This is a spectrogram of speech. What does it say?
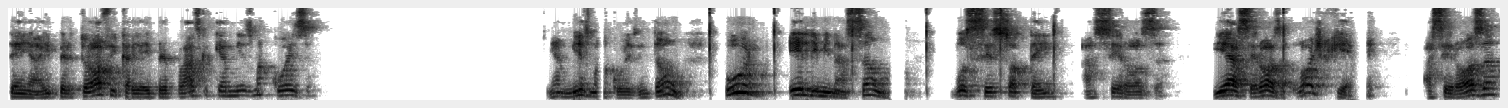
tem a hipertrófica e a hiperplásica, que é a mesma coisa. É a mesma coisa. Então, por eliminação, você só tem a serosa. E é a serosa? Lógico que é. A serosa,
